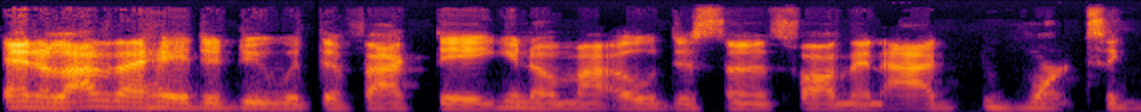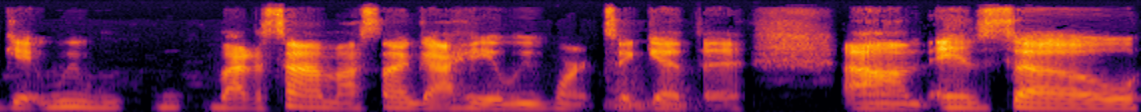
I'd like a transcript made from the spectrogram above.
And a lot of that had to do with the fact that you know my oldest son's father and I weren't to get we by the time my son got here we weren't together, um, and so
